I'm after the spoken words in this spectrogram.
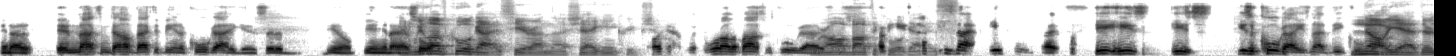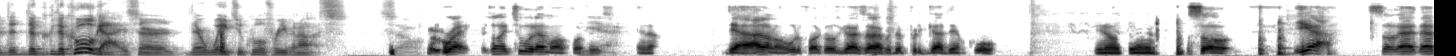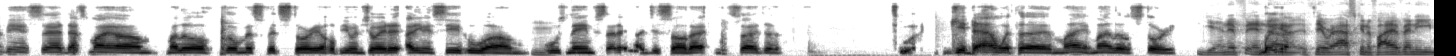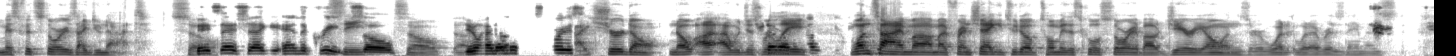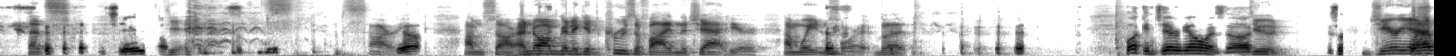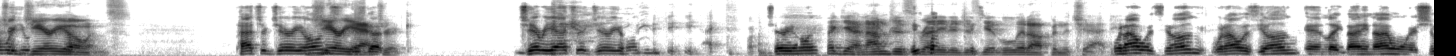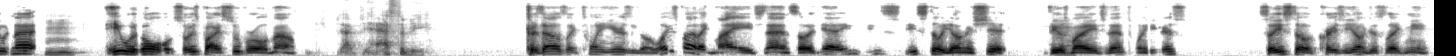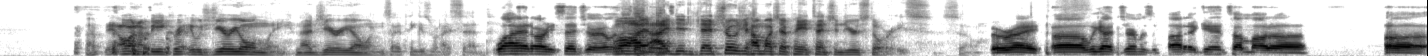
and uh and knocks him down back to being a cool guy again instead of you know being an And we love cool guys here on the Shaggy and Creep Show. Oh yeah, we're all about some cool guys. We're all about the I cool mean, guys. He's not a cool guy. He, he's he's he's a cool guy. He's not the cool. No, guy. yeah, they're the, the the cool guys are they're way too cool for even us. So right. There's only two of them motherfuckers. yeah, You know, yeah, I don't know who the fuck those guys are, but they're pretty goddamn cool. You know what I'm saying? So, yeah. So that that being said, that's my um my little little misfit story. I hope you enjoyed it. I didn't even see who um Mm. whose name said it. I just saw that and decided to to get down with uh, my my little story. Yeah, and if and But uh, yeah. if they were asking if I have any misfit stories, I do not. So They said Shaggy and the Creep, see, so so uh, you don't have no stories. I sure don't. No, I, I would just relay. One time, uh, my friend Shaggy Two Dope told me this cool story about Jerry Owens or what whatever his name is. That's yeah. I'm sorry. Yeah. I'm sorry. I know I'm gonna get crucified in the chat here. I'm waiting for it, but Fucking Jerry Owens, dog. dude, So- geriatric Jerry Owens, Patrick Jerry Owens. Geriatric. Geriatric Jerry Owens. Jerry Owens. Again, I'm just He's ready to just get lit up in the chat. When I was young, when I was young and like '99 when we were shooting that, hmm he was old, so he's probably super old now. It has to be. Because that was like 20 years ago. Well, he's probably like my age then. So yeah, he, he's he's still young as shit. If he was my age then, 20 years. So he's still crazy young, just like me. Uh, Oh, and I'm being correct. It was Jerry only, not Jerry Owens. I think is what I said. Well, I had already said Jerry Owens. Well, I, I did. That shows you how much I pay attention to your stories. So All right. Uh, we got German Zapata again talking about uh, uh,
